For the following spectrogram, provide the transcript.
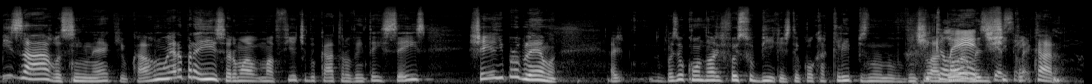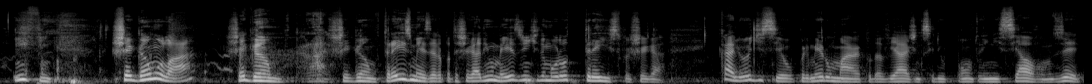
bizarro, assim, né? Que o carro não era para isso, era uma, uma Fiat Ducato 96 cheia de problema. Depois eu conto na hora que foi subir, que a gente tem que colocar clipes no, no ventilador, Chiclete, mas de assim. chiclete. Cara, enfim. Chegamos lá, chegamos, caralho, chegamos. Três meses, era para ter chegado em um mês, a gente demorou três para chegar. Calhou de ser o primeiro marco da viagem, que seria o ponto inicial, vamos dizer,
